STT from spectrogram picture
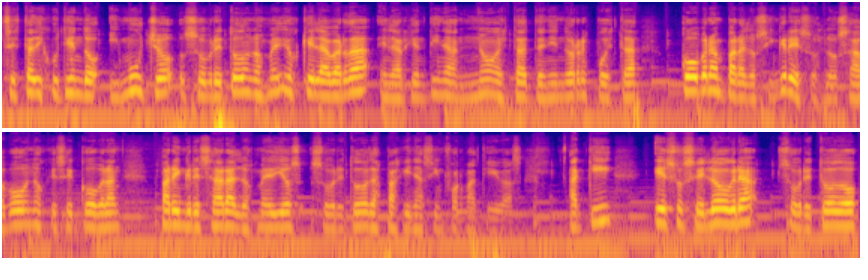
se está discutiendo y mucho, sobre todo en los medios que la verdad en la Argentina no está teniendo respuesta, cobran para los ingresos, los abonos que se cobran para ingresar a los medios, sobre todo las páginas informativas. Aquí eso se logra, sobre todo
